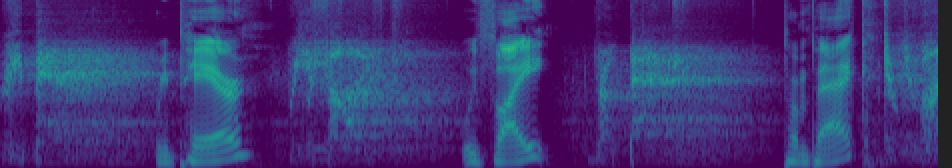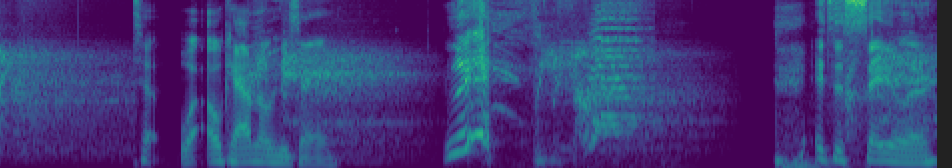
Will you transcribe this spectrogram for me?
Repair. Repair. We fight. From back. To, well, okay, I know what he's saying. it's a sailor.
